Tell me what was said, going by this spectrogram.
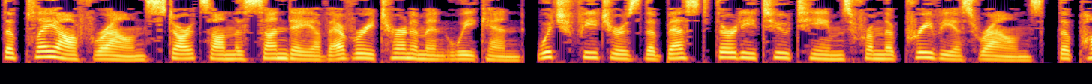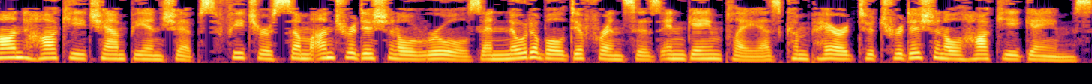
The playoff round starts on the Sunday of every tournament weekend, which features the best 32 teams from the previous rounds. The Pond Hockey Championships feature some untraditional rules and notable differences in gameplay as compared to traditional hockey games.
